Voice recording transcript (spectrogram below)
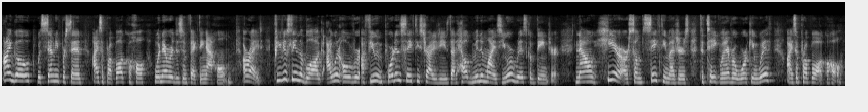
I go with 70% isopropyl alcohol whenever disinfecting at home. Alright, previously in the blog, I went over a few important safety strategies that help minimize your risk of danger. Now, here are some safety measures to take whenever working with isopropyl alcohol.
